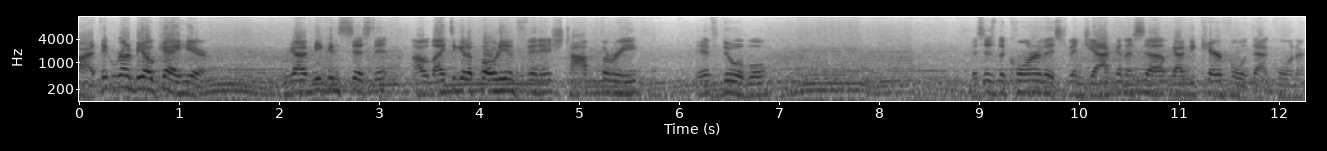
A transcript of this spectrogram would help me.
Alright, I think we're going to be okay here. We got to be consistent. I would like to get a podium finish, top three, if doable. This is the corner that's been jacking us up. Got to be careful with that corner.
